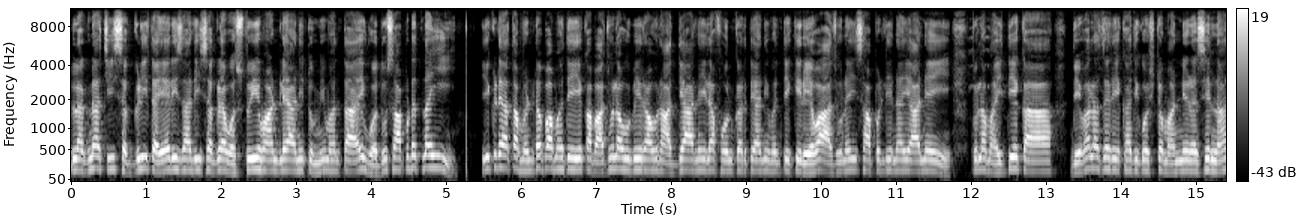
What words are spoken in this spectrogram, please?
लग्नाची सगळी तयारी झाली. सगळ्या वस्तूही मांडल्या आणि तुम्ही म्हणताय वधू सापडत नाही. इकडे आता मंडपामध्ये एका बाजूला उभे राहून आद्या आनईला फोन करते आणि म्हणते की रेवा अजूनही सापडली नाही आनई तुला माहिती आहे का? देवाला जर एखादी गोष्ट मान्य नसेल ना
